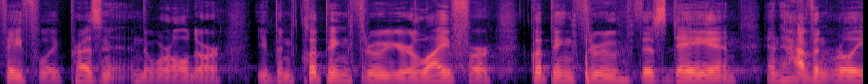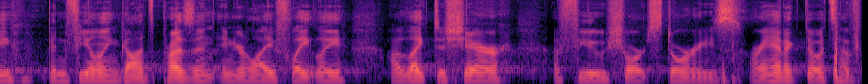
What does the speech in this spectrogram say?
faithfully present in the world, or you've been clipping through your life or clipping through this day and, and haven't really been feeling God's presence in your life lately, I'd like to share a few short stories or anecdotes of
